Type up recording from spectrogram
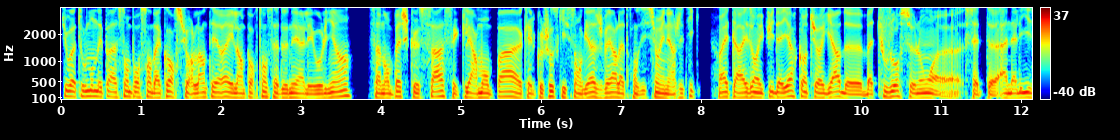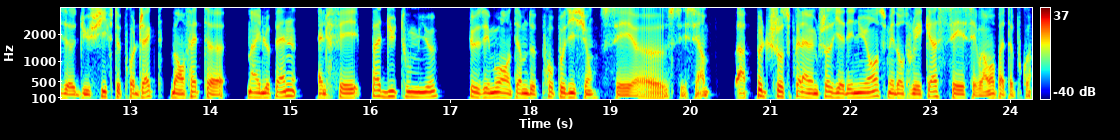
Tu vois, tout le monde n'est pas à 100% d'accord sur l'intérêt et l'importance à donner à l'éolien. Ça n'empêche que ça, c'est clairement pas euh, quelque chose qui s'engage vers la transition énergétique. Ouais, t'as raison. Et puis d'ailleurs, quand tu regardes, euh, bah, toujours selon euh, cette analyse du Shift Project, bah, en fait, euh, Marine Le Pen, elle fait pas du tout mieux que Zemmour en termes de propositions. C'est euh, c'est c'est un- à peu de choses près la même chose. Il y a des nuances, mais dans tous les cas, c'est c'est vraiment pas top, quoi.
